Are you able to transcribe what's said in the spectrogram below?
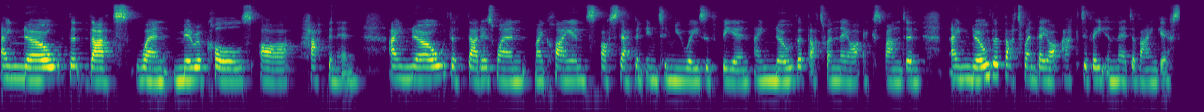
I know that that's when miracles are happening. I know that that is when my clients are stepping into new ways of being. I know that that's when they are expanding. I know that that's when they are activating their divine gifts.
